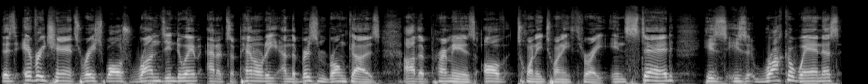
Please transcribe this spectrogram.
there's every chance Reece Walsh Walsh runs into him and it's a penalty, and the Brisbane Broncos are the premiers of 2023. Instead, his, his ruck awareness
